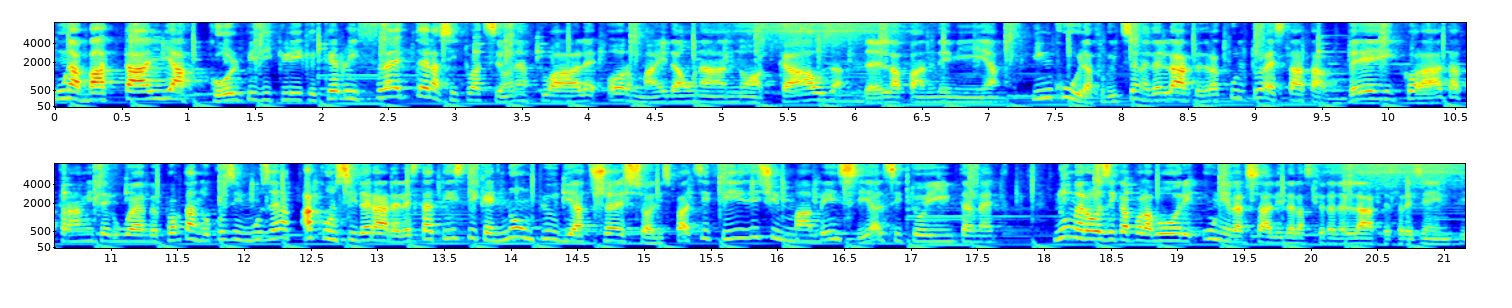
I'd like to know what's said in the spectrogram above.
Una battaglia a colpi di click che riflette la situazione attuale ormai da un anno a causa della pandemia, in cui la fruizione dell'arte e della cultura è stata veicolata tramite il web, portando così il museo a considerare le statistiche non più di accesso agli spazi fisici, ma bensì al sito internet numerosi capolavori universali della storia dell'arte presenti.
